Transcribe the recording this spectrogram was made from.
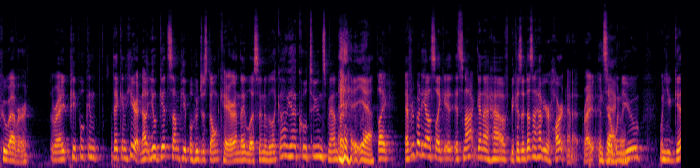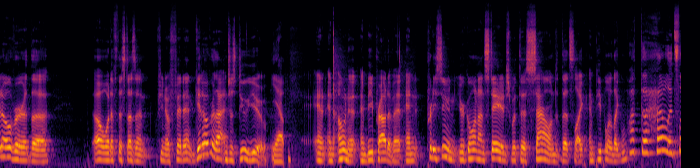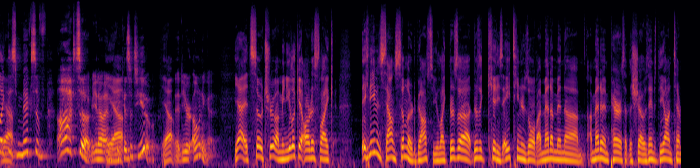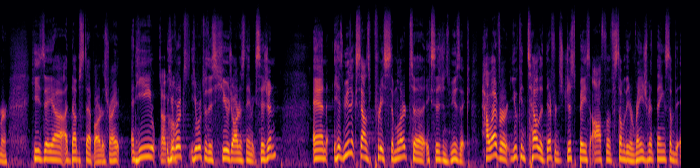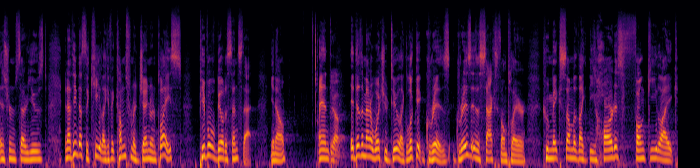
whoever, right? People can they can hear it. Now you'll get some people who just don't care and they listen and they're like, "Oh yeah, cool tunes, man." But yeah like everybody else like it, it's not going to have because it doesn't have your heart in it, right? And so when you when you get over the oh, what if this doesn't, you know, fit in? Get over that and just do you yep and, and own it and be proud of it. And pretty soon you're going on stage with this sound that's like, and people are like, what the hell? It's like Yeah. this mix of awesome, you know, and Yeah. because it's you. Yeah. And you're owning it. Yeah, it's so true. I mean, you look at artists like it can even sound similar to be honest with you. Like there's a there's a kid. He's 18 years old. I met him in uh, I met him in Paris at the show. His name's Dion Timmer. He's a uh, a dubstep artist, right? And he Oh, he works he works with this huge artist named Excision. And his music sounds pretty similar to Excision's music. However, you can tell the difference just based off of some of the arrangement things, some of the instruments that are used. And I think that's the key. Like if it comes from a genuine place, people will be able to sense that, you know? And Yeah. it doesn't matter what you do. Like look at Grizz. Grizz is a saxophone player who makes some of like the hardest funky like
